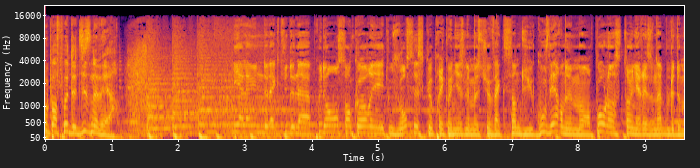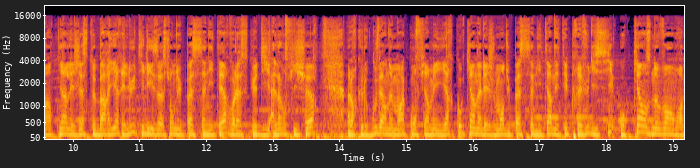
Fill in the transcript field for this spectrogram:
Scoop Info de 19h. Et à la une de l'actu de la prudence encore et toujours, c'est ce que préconise le monsieur vaccin du gouvernement. Pour l'instant, il est raisonnable de maintenir les gestes barrières et l'utilisation du pass sanitaire. Voilà ce que dit Alain Fischer. Alors que le gouvernement a confirmé hier qu'aucun allègement du pass sanitaire n'était prévu d'ici au 15 novembre.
